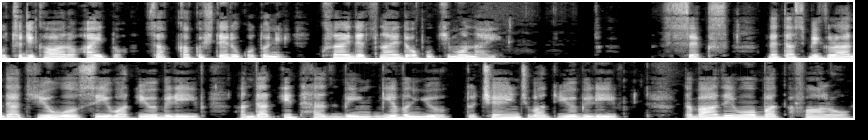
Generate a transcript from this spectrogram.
移り変わる愛と錯覚していることに鎖でつないでおく気もない。6. Let us be glad that you will see what you believe, and that it has been given you to change what you believe. The body will but follow.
